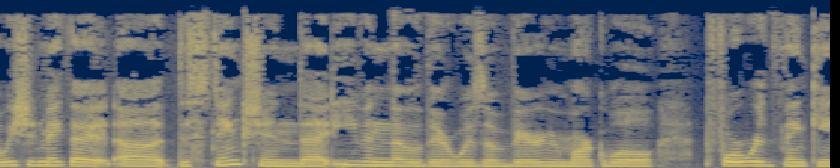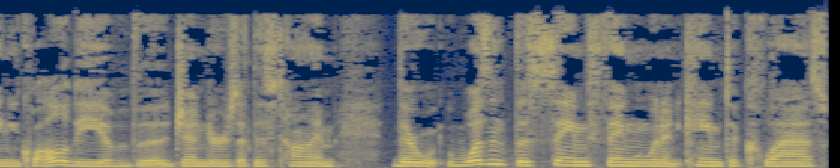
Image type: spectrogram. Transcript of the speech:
we should make that uh, distinction that even though there was a very remarkable forward-thinking equality of the genders at this time, there wasn't the same thing when it came to class.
